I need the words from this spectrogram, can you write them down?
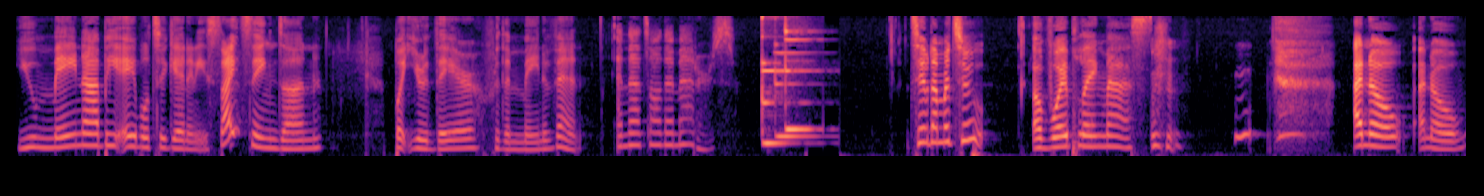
You may not be able to get any sightseeing done, but you're there for the main event, and that's all that matters. Tip number two avoid playing mas. I know, I know,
